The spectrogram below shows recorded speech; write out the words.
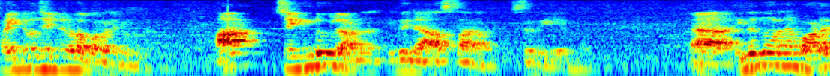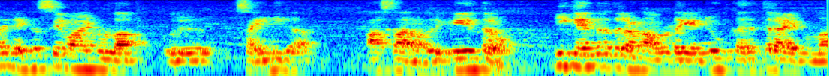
ഫൈറ്റർ ജെറ്റുകളെ പറഞ്ഞിട്ടുണ്ട് ആ ചെങ്ഡുവിലാണ് ഇതിന്റെ ആസ്ഥാനം സ്ഥിതി ചെയ്യുന്നത്. ഇതെന്ന് പറഞ്ഞാൽ വളരെ രഹസ്യമായിട്ടുള്ള ഒരു സൈനിക ആസ്ഥാനം ഒരു കേന്ദ്രമാണ്. ഈ കേന്ദ്രത്തിലാണ് അവരുടെ ഏറ്റവും കരുത്തരായിട്ടുള്ള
